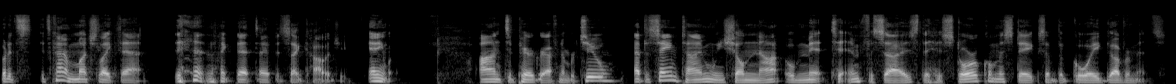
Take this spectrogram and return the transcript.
but it's it's kind of much like that, like that type of psychology. Anyway, on to paragraph number two. At the same time, we shall not omit to emphasize the historical mistakes of the Goy governments,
